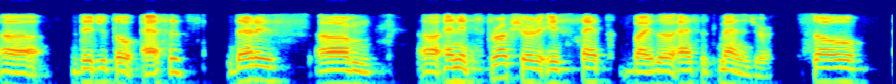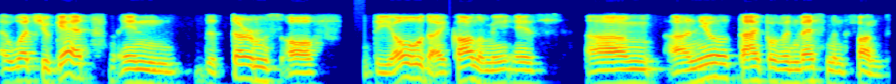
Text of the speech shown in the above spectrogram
uh, digital assets that is um, uh, and its structure is set by the asset manager. So uh, what you get in the terms of the old economy is um, a new type of investment fund.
